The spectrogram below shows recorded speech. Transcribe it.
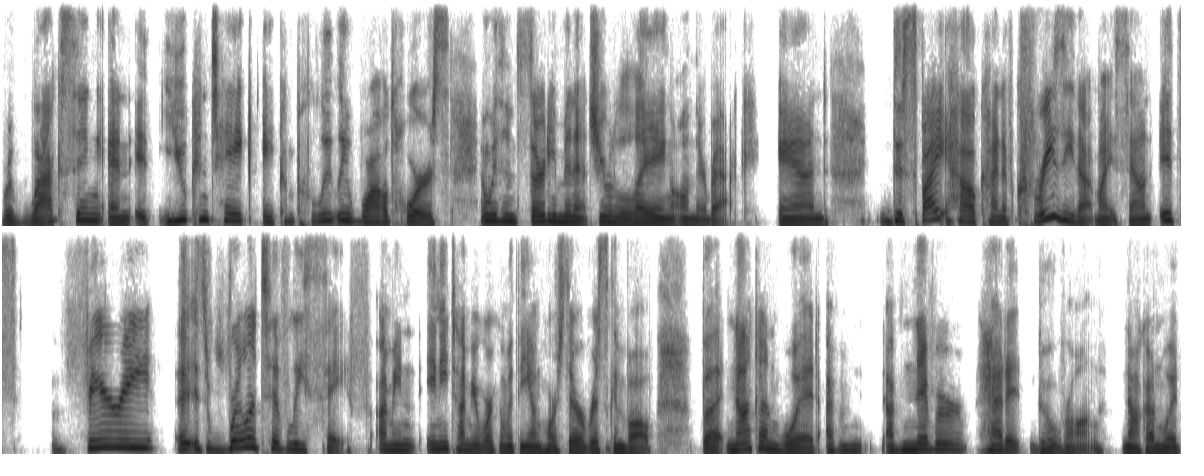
relaxing and it you can take a completely wild horse and within 30 minutes you're laying on their back. And despite how kind of crazy that might sound it's very it's relatively safe. I mean, anytime you're working with a young horse, there are risks involved. But knock on wood, I've I've never had it go wrong. Knock on wood.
